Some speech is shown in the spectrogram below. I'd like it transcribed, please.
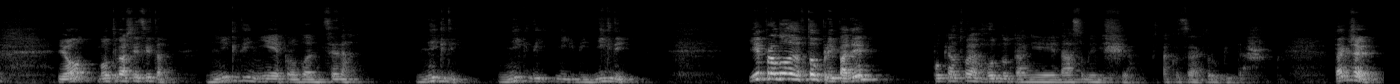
jo? Motivačný citát. Nikdy nie je problém cena. Nikdy. Nikdy, nikdy, nikdy. Je problém v tom prípade, pokiaľ tvoja hodnota nie je násobne vyššia ako cena, ktorú pýtaš. Takže,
